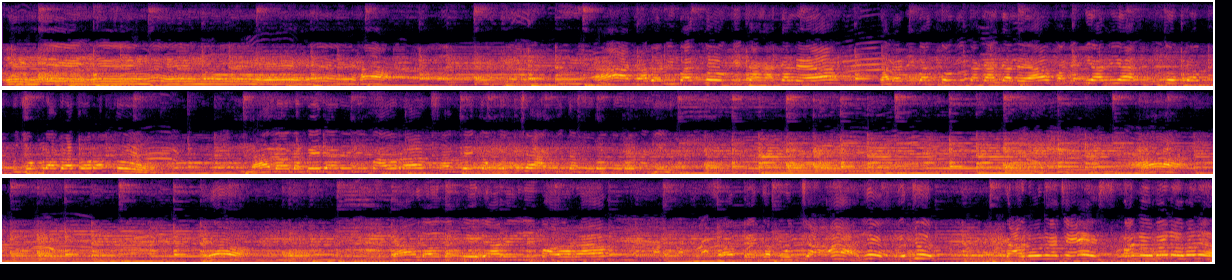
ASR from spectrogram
Eh, eh, eh, eh, ha. Ah, kalau dibantu kita gagal ya. Kalau dibantu kita gagal ya. Panitia lihat itu jumlah berapa orang tuh. Kalau lebih dari lima orang sampai ke puncak kita suruh turun lagi. Ah. Ayo. Kalau lebih dari lima orang sampai ke puncak. Ah, yuk lanjut. Nona CS. Mana mana mana?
